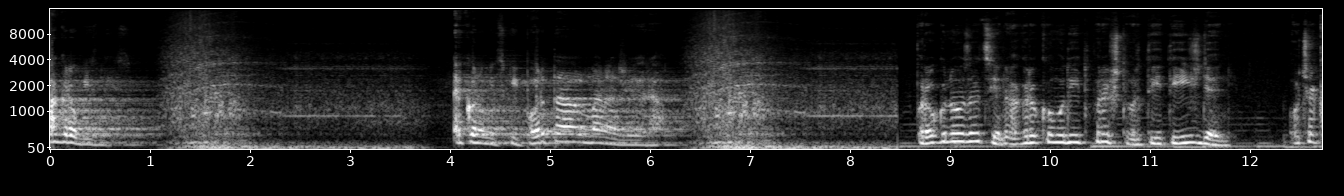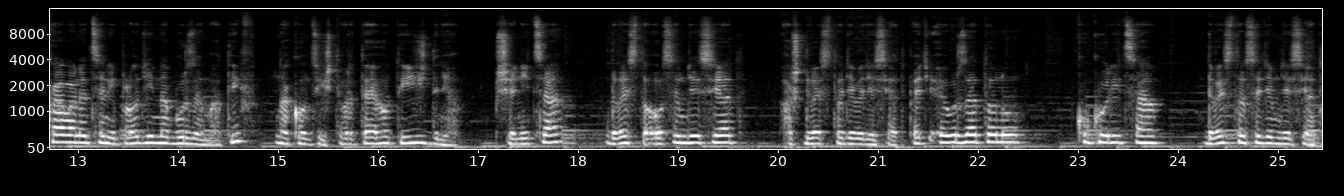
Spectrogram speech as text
Agrobiznis. Ekonomický portál manažéra. Prognóza cien agrokomodít pre štvrtý týždeň. Očakávané ceny plodín na burze Matif na konci štvrtého týždňa. Pšenica 280 až 295 eur za tonu, kukurica 275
